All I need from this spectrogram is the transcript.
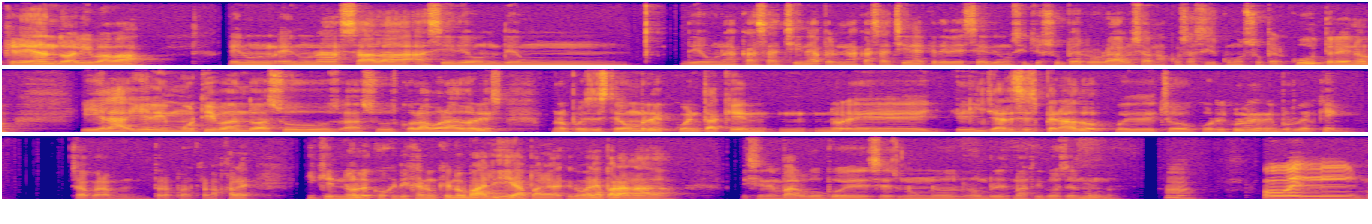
creando Alibaba en, un, en, una sala así de un, de un de una casa china, pero una casa china que debe ser de un sitio súper rural, o sea, una cosa así como súper cutre, ¿no? Y él, y él motivando a sus, a sus colaboradores. Bueno, pues este hombre cuenta que no, eh, él ya desesperado, pues echó currículum en Burger King, o sea, para, para, trabajar, y que no le cogieron, dijeron que no valía, para, que no valía para nada. Y sin embargo, pues es uno de los hombres más ricos del mundo. Mm. O el,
